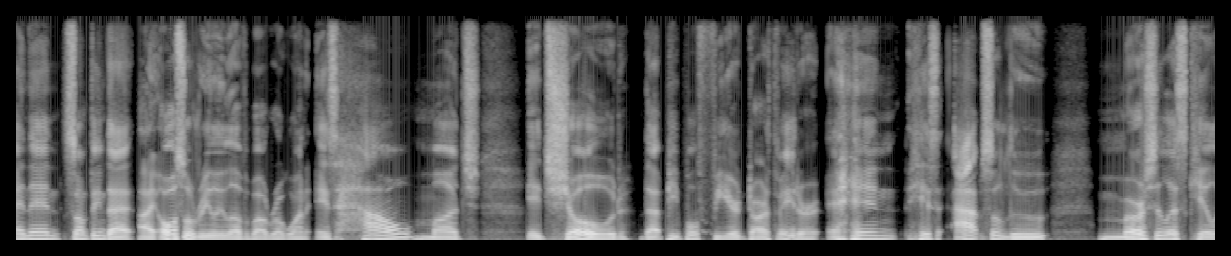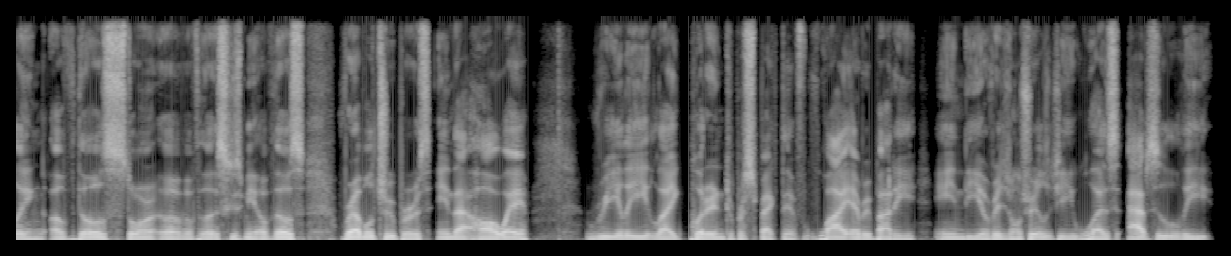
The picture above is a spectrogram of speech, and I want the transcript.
And then something that I also really love about Rogue One is how much it showed that people feared Darth Vader and his absolute merciless killing of those storm of, of excuse me of those rebel troopers in that hallway really like put it into perspective why everybody in the original trilogy was absolutely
